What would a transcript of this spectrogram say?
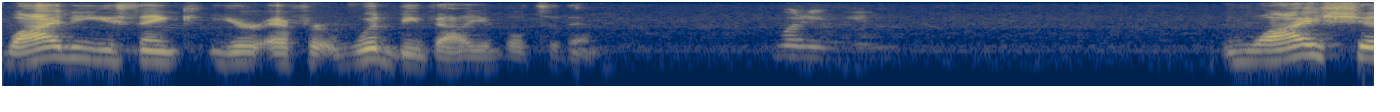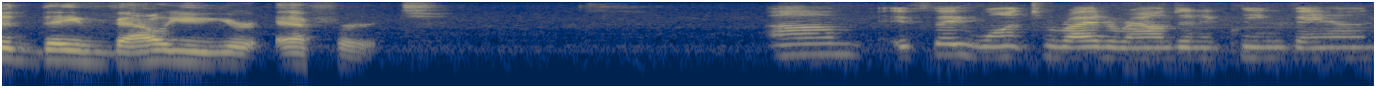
why do you think your effort would be valuable to them? What do you mean? why should they value your effort? Um, if they want to ride around in a clean van,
